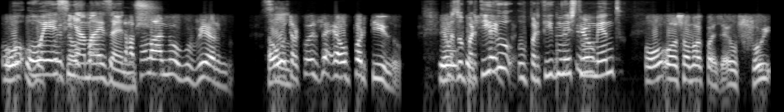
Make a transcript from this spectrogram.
ou, ou é assim há mais anos? Está a falar no governo. Sim. A outra coisa é o partido. Eu, Mas o partido, sempre, o partido neste eu, momento. Ou, ou só uma coisa, eu fui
